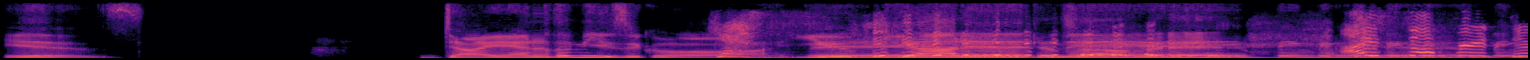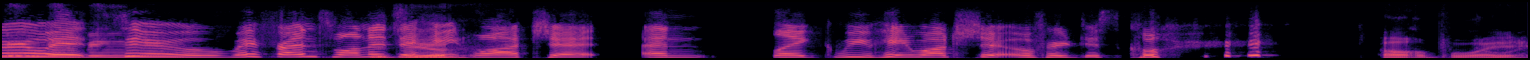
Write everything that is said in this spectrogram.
is Diana the musical. Yes! You got it. good job, May. man. Bing, bing, I bing, bing, suffered bing, through bing, it bing, too. My friends wanted Did to you? hate watch it, and like we hate watched it over Discord. Oh boy.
